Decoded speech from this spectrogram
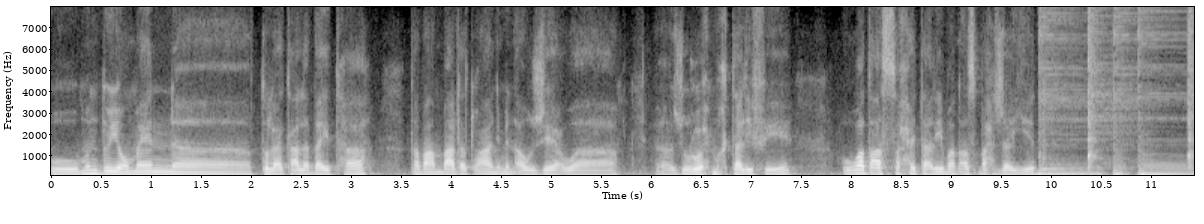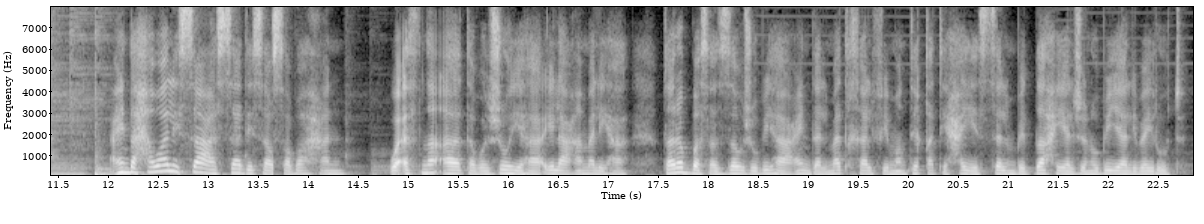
ومنذ يومين آه، طلعت على بيتها. طبعا بعدها تعاني من أوجاع وجروح مختلفة. ووضعها الصحي تقريبا أصبح جيد. عند حوالي الساعة السادسة صباحا وأثناء توجهها إلى عملها تربص الزوج بها عند المدخل في منطقة حي السلم بالضاحية الجنوبية لبيروت.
